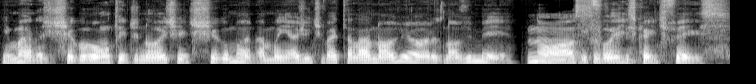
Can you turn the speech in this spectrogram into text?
E, mano, a gente chegou ontem de noite, a gente chegou, mano, amanhã a gente vai estar tá lá nove horas, nove e meia. Nossa. E foi velho. isso que a gente fez.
